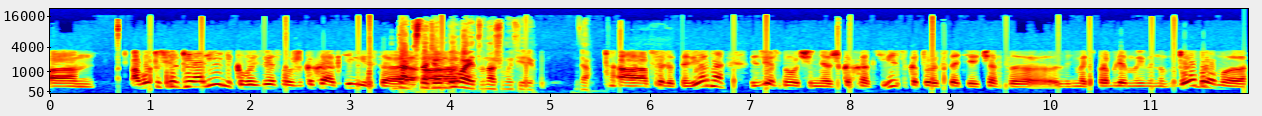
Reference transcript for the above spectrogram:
А вот у Сергея Олейникова, известного ЖКХ-активиста... Да, кстати, он бывает в нашем эфире. Да. А, абсолютно верно. Известный очень ЖКХ-активист, который, кстати, часто занимается проблемой именно в добром. Э,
